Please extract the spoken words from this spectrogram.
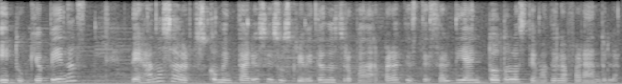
¿Y tú qué opinas? Déjanos saber tus comentarios y suscríbete a nuestro canal para que estés al día en todos los temas de la farándula.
